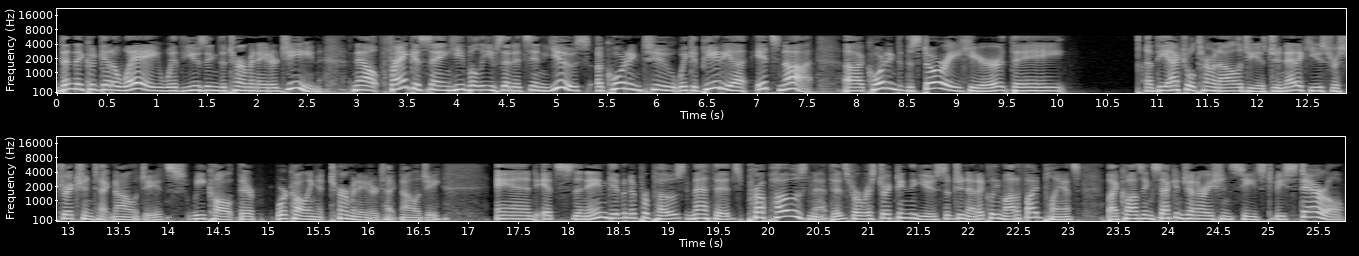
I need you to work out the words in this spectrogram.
then they could get away with using the Terminator gene. Now, Frank is saying he believes that it's in use. According to Wikipedia, it's not. Uh, according to the story here, they uh, the actual terminology is genetic use restriction technology. It's we call it, we're calling it Terminator technology and it's the name given to proposed methods, proposed methods for restricting the use of genetically modified plants by causing second generation seeds to be sterile.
